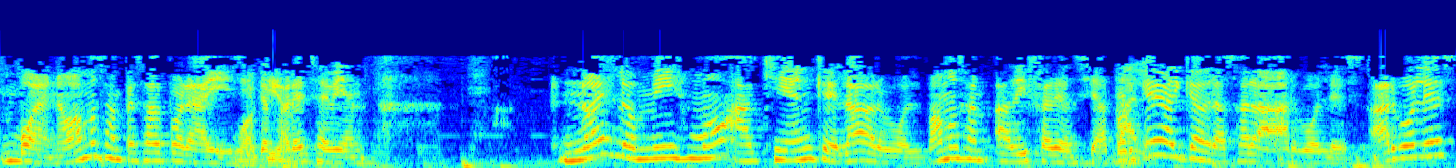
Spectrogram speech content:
Bueno, vamos a empezar por ahí, ¿O a si te quién? parece bien. No es lo mismo a quién que el árbol. Vamos a, a diferenciar. ¿Por qué hay que abrazar a árboles? Árboles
